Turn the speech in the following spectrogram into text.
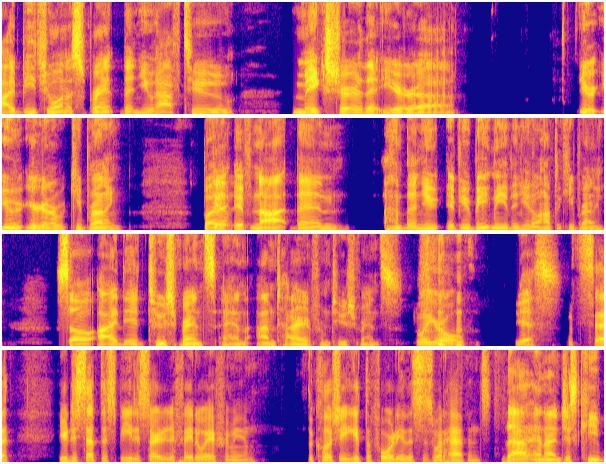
I beat you on a sprint, then you have to make sure that you're uh, you're you you're gonna keep running. But Yeah. if not, then then you if you beat me, then you don't have to keep running. So I did two sprints, and I'm tired from two sprints. Well, you're old. Yes. It's uh, your deceptive speed is starting to fade away from you. The closer you get to 40, this is what happens. That and I just keep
